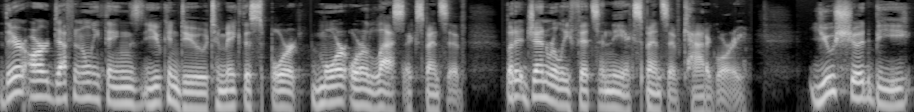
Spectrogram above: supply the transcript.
There are definitely things you can do to make the sport more or less expensive, but it generally fits in the expensive category. You should be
